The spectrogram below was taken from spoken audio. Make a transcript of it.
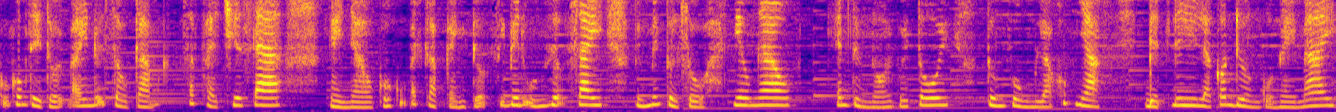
cũng không thể thổi bay nỗi sầu cảm sắp phải chia xa. Ngày nào cô cũng bắt gặp cảnh tượng sinh viên uống rượu say, đứng bên cửa sổ hát nghêu ngao. Em từng nói với tôi, tương phùng là khúc nhạc, biệt ly là con đường của ngày mai,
